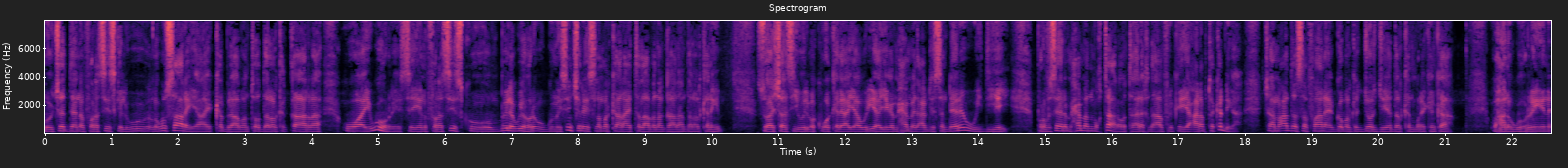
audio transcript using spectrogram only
mawjadan faransiiska lagu saaraya ay ka bilaabanto dalalka qaar oo ay ugu horreysay in faransiisku bilowgii hore uu gumaysan jiray islamarkaana ay tallaabadan qaadaan dalalkani. Su'aashaasi weliba kuwo kale ayaa waryahayaga maxamed cabdi sandheere uu weydiiyey. Profeser maxamed mukhtaar oo taariikhda afrika iyo carabta ka dhiga jaamacadda safana ee gobolka georgia ee dalkan maraykanka waxaana ugu horreyn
